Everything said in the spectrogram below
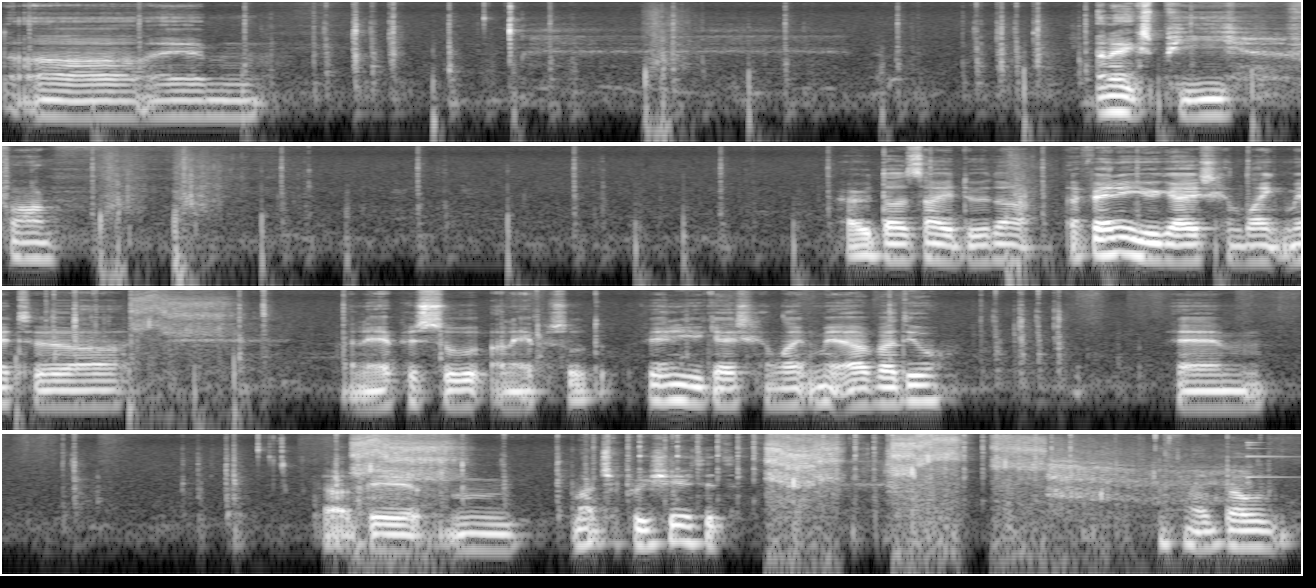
Uh, um, an XP farm. How does I do that? If any of you guys can link me to uh, an episode, an episode. If any of you guys can link me to a video, um, that would be mm, much appreciated. I'll build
